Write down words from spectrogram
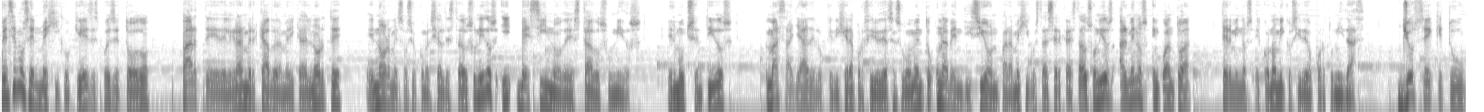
Pensemos en México, que es después de todo parte del gran mercado de América del Norte, enorme socio comercial de Estados Unidos y vecino de Estados Unidos. En muchos sentidos, más allá de lo que dijera Porfirio Díaz en su momento, una bendición para México estar cerca de Estados Unidos, al menos en cuanto a términos económicos y de oportunidad. Yo sé que tú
